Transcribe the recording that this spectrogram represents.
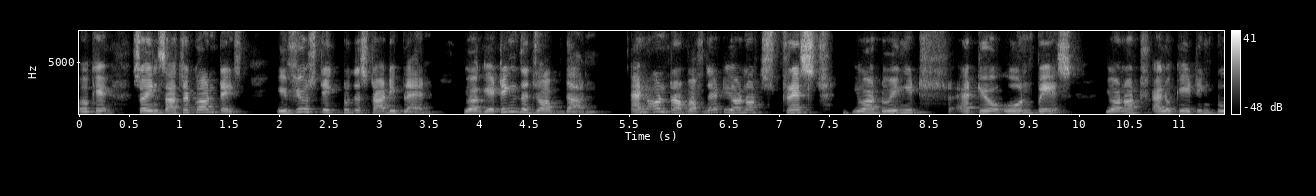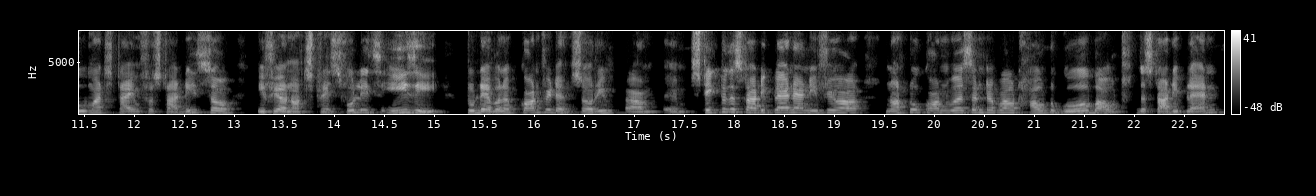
Okay? So in such a context if you stick to the study plan you are getting the job done and on top of that you are not stressed you are doing it at your own pace you are not allocating too much time for studies. So if you are not stressful it's easy to develop confidence. So um, um, stick to the study plan. And if you are not too conversant about how to go about the study plan,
